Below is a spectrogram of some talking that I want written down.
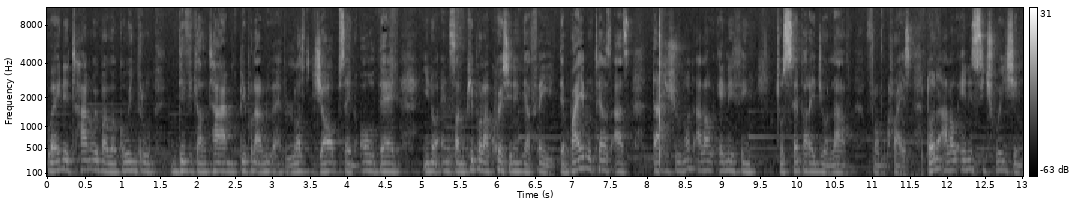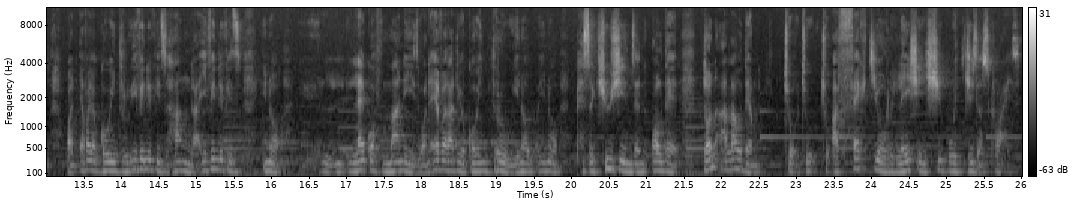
we're in a time whereby we're going through difficult times. People are, have lost jobs and all that, you know, and some people are questioning their faith. The Bible tells us that you should not allow anything to separate your love from Christ. Don't allow any situation, whatever you're going through, even if it's hunger, even if it's, you know, lack of money, whatever that you're going through, you know, you know, persecutions and all that. Don't allow them to, to, to affect your relationship with Jesus Christ.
